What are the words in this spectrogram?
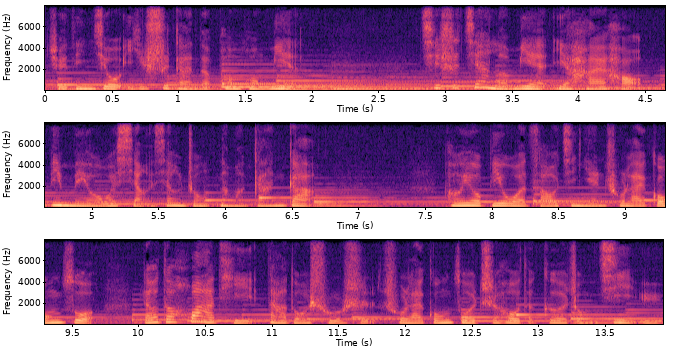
决定就仪式感的碰碰面。其实见了面也还好，并没有我想象中那么尴尬。朋友比我早几年出来工作，聊的话题大多数是出来工作之后的各种际遇。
